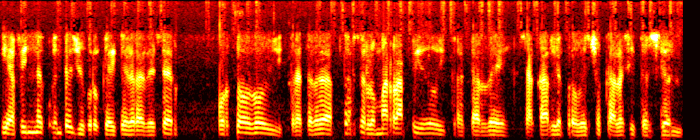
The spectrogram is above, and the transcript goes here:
Y a fin de cuentas yo creo que hay que agradecer por todo y tratar de adaptarse lo más rápido y tratar de sacarle provecho a cada situación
